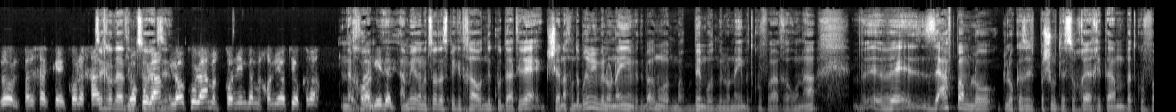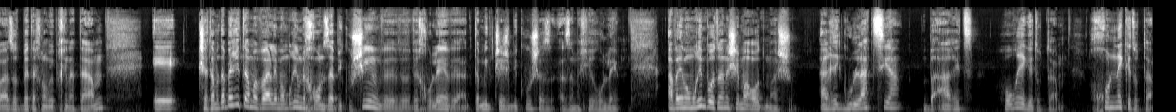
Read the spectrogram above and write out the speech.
זול, צריך רק אה, כל אחד... צריך לדעת לא למצוא את כולם- זה. לא כולם קונים גם מכוניות יוקרה. נכון. את. אמיר, אני רוצה להספיק איתך עוד נקודה. תראה, כשאנחנו מדברים עם מלונאים, ודיברנו עם הרבה מאוד מלונאים בתקופה האחרונה, וזה אף פעם לא, לא כזה פשוט לשוחח איתם בתקופה הזאת, בטח לא מבחינתם. אה, כשאתה מדבר איתם, אבל הם אומרים, נכון, זה הביקושים ו- ו- וכולי, ותמיד כשיש ביקוש אז, אז המחיר עולה. אבל הם אומרים באותה נשימה עוד משהו. הרגולציה בארץ הורגת אותם, חונקת אותם.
